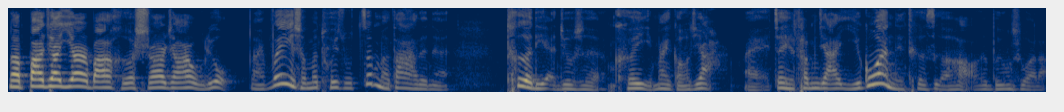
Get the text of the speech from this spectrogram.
那八加一二八和十二加二五六，哎，为什么推出这么大的呢？特点就是可以卖高价，哎，这是他们家一贯的特色哈，就不用说了。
